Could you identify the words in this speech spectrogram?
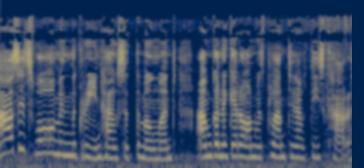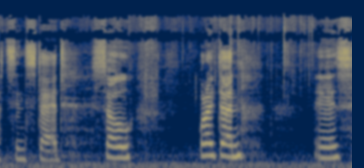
As it's warm in the greenhouse at the moment, I'm going to get on with planting out these carrots instead. So what I've done is,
